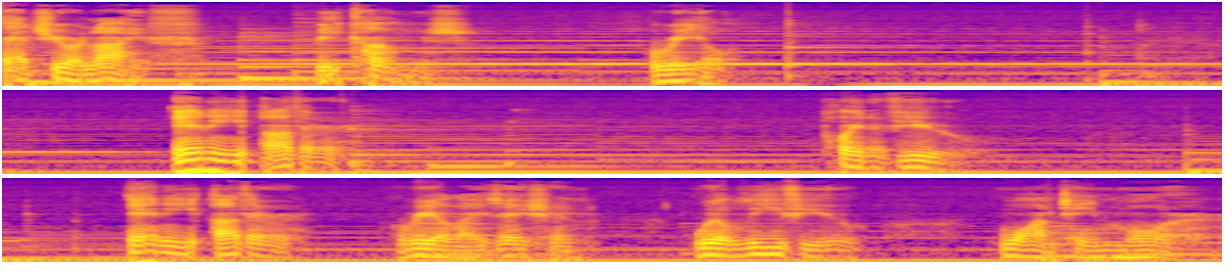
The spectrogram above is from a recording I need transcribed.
that your life becomes real. Any other point of view, any other realization will leave you wanting more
